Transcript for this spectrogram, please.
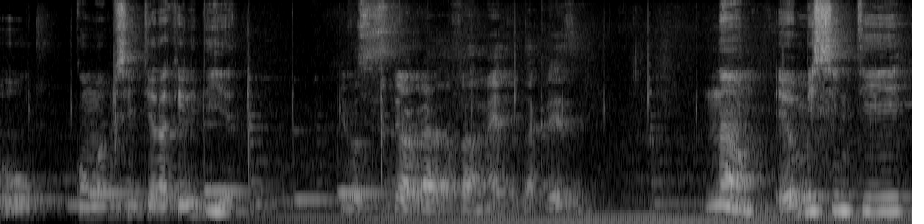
ou como eu me sentia naquele dia. E você sentiu agravamento da crise? Não, eu me senti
